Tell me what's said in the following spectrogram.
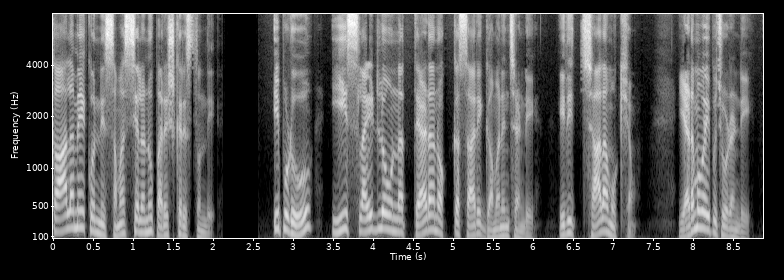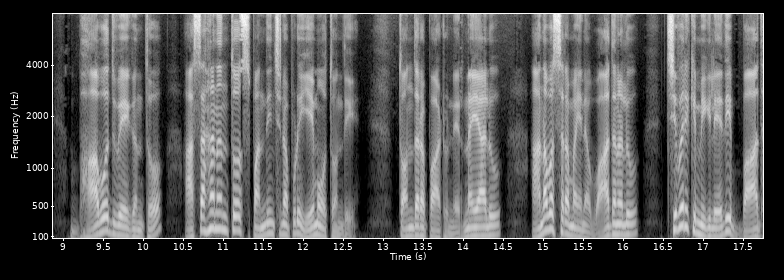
కాలమే కొన్ని సమస్యలను పరిష్కరిస్తుంది. ఇప్పుడు ఈ స్లైడ్లో ఉన్న తేడానొక్కసారి గమనించండి. ఇది చాలా ముఖ్యం. ఎడమవైపు చూడండి. భావోద్వేగంతో అసహనంతో స్పందించినప్పుడు ఏమవుతోంది? తొందరపాటు నిర్ణయాలు అనవసరమైన వాదనలు చివరికి మిగిలేది బాధ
